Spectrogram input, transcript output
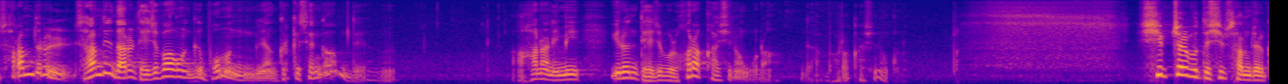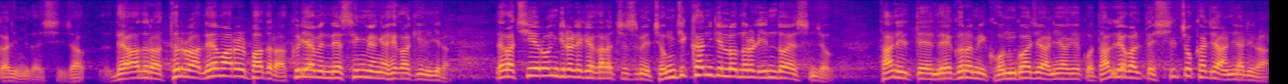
사람들을 사람들이 나를 대접하고 그 보면 그냥 그렇게 생각하면 돼요. 아, 하나님이 이런 대접을 허락하시는구나. 네, 허락하시는구나. 10절부터 13절까지입니다. 시작. 내 아들아 들으라 내 말을 받으라 그리하면 내 생명의 해가 길리라. 내가 지혜로운 길을 내게 가르쳤으며 정직한 길로 너를 인도하였은즉 다닐 때 내 걸음이 곤고하지 아니하겠고 달려갈 때 실족하지 아니하리라.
